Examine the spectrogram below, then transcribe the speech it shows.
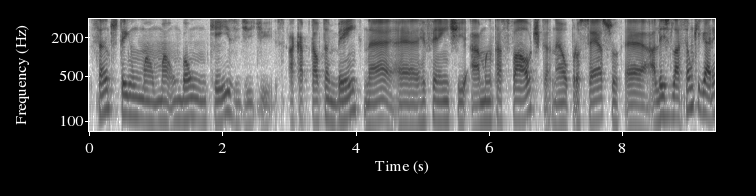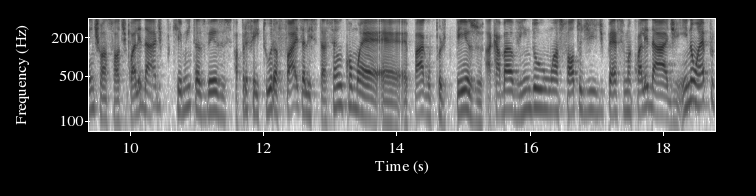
Santos tem uma, uma, um bom case de, de, a capital também, né, é, referente à manta asfáltica, né, o processo, é, a legislação que garante um asfalto de qualidade, porque muitas vezes a prefeitura faz a licitação e como é, é, é pago por peso, acaba vindo um asfalto de, de péssima qualidade. E não é por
